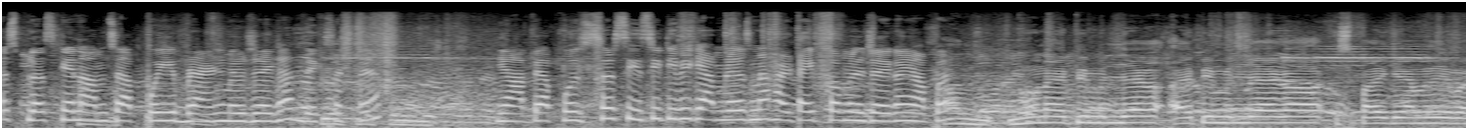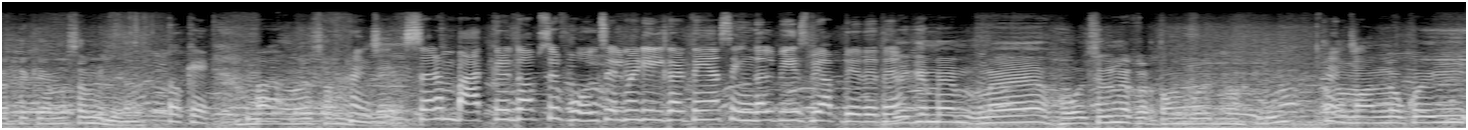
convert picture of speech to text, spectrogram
S plus के नाम से आपको ये ब्रांड मिल जाएगा देख सकते हैं। यहाँ पे आपको सर सीसीटीवी कैमरेज में हर टाइप का मिल जाएगा यहाँ हाँ पर जी नॉन आईपी मिल जाएगा आईपी मिल जाएगा स्पाई कैमरे वाईफाई कैमरे सब मिलेंगे। ओके हाँ जी सर हम बात करें तो आप सिर्फ़ होलसेल में डील करते हैं या सिंगल पीस भी आप दे देते हैं? देखिए मैं मैं होलसेल में करता हूँ मोस्टली हाँ अगर मान लो कोई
